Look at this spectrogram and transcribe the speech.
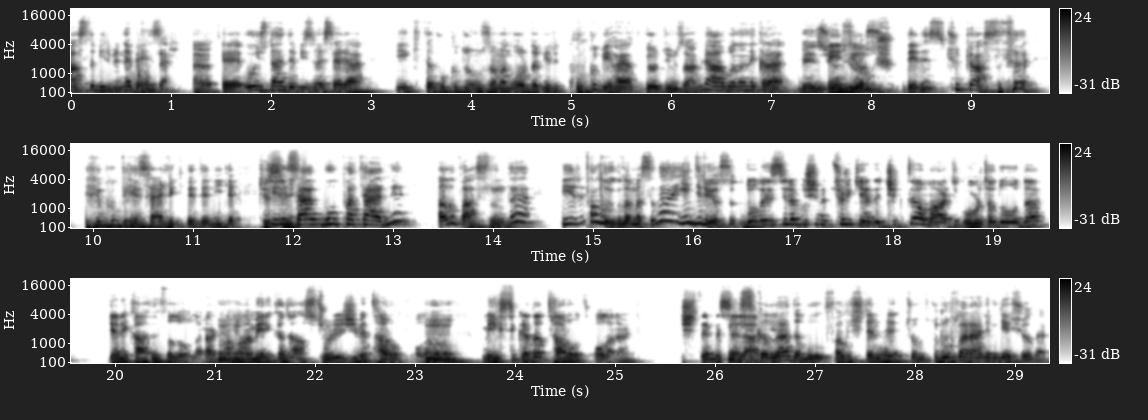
aslında birbirine benzer. Evet. E, o yüzden de biz mesela bir kitap okuduğumuz zaman orada bir kurgu bir hayat gördüğümüz zaman bile Aa, bana ne kadar Benziyor benziyormuş deriz. Çünkü aslında bu benzerlik nedeniyle. Kesinlikle. Şimdi sen bu paterni alıp aslında bir fal uygulamasına yediriyorsun. Dolayısıyla bu şimdi Türkiye'de çıktı ama artık Orta Doğu'da gene kahve falı olarak Hı-hı. ama Amerika'da astroloji ve tarot olarak, Hı-hı. Meksika'da tarot olarak işte mesela Meksikalılar da bu fal işlerini çok ruhlar aleminde yaşıyorlar.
